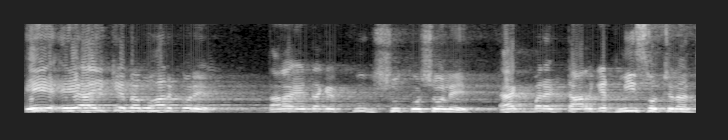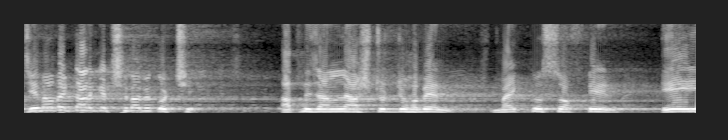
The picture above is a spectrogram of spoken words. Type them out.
এই এআই কে ব্যবহার করে তারা এটাকে খুব সুকৌশলে একবারে টার্গেট মিস হচ্ছে না। যেভাবে টার্গেট সেভাবে করছে। আপনি জানলে আশ্চর্য হবেন মাইক্রোসফটের এই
